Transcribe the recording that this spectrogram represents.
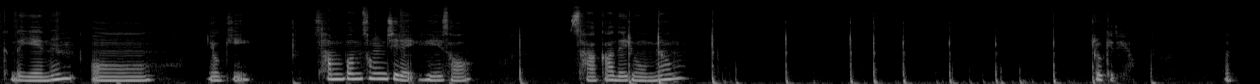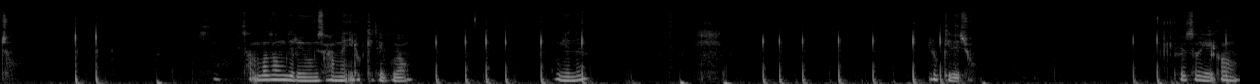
근데 얘는 어 여기 3번 성질에 의해서 4가 내려오면 이렇게 돼요. 맞죠? 3번 성질을 이용해서 하면 이렇게 되고요. 얘는 이렇게 되죠. 그래서 얘가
